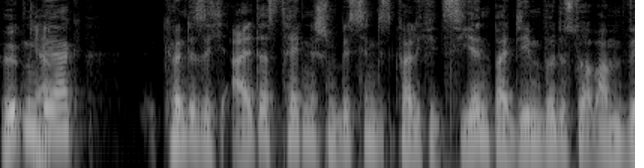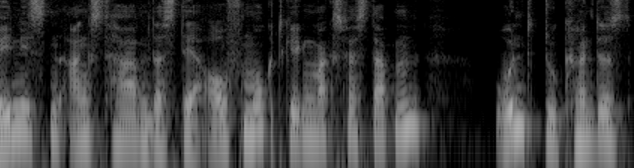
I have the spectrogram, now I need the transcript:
Hülkenberg ja. könnte sich alterstechnisch ein bisschen disqualifizieren, bei dem würdest du aber am wenigsten Angst haben, dass der aufmuckt gegen Max Verstappen und du könntest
